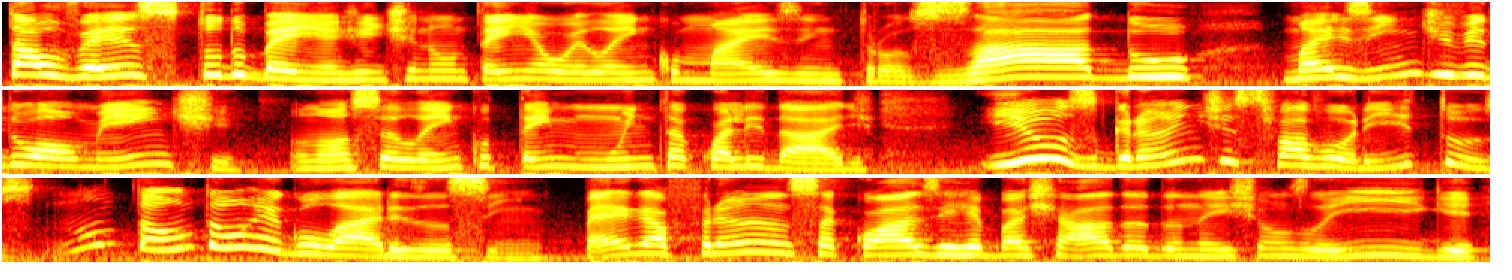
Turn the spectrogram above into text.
Talvez, tudo bem, a gente não tenha o elenco mais entrosado, mas individualmente o nosso elenco tem muita qualidade. E os grandes favoritos não estão tão regulares assim. Pega a França, quase rebaixada da Nations League.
